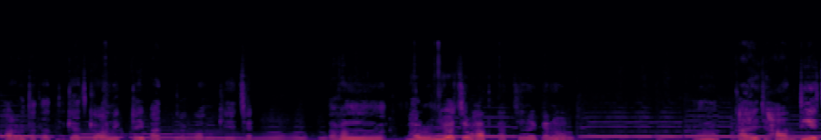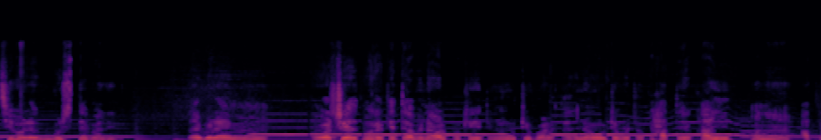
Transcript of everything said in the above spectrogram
খাওয়ার কথা তার থেকে আজকে অনেকটাই ভাতটা কম খেয়েছে। তখন ভাবলাম যে বাচ্চা ভাত খাচ্ছে না কেন? গায়ে হাত দিয়েছি হলে বুঝতে পারিনি। তারপরে উম, ও বলছে তোমাকে খেতে হবে না অল্প খেয়ে তুমি উঠে পড়ো। তাই জন্য উঠে পড়ছে ওকে হাতে খাই মানে হাতে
